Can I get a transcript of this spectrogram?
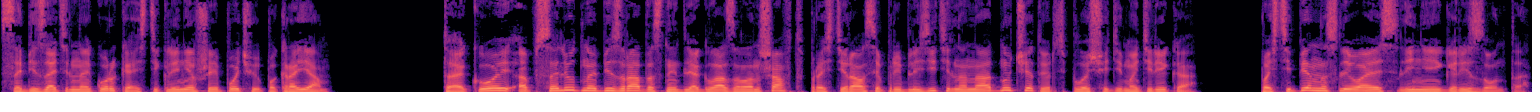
с обязательной коркой остекленевшей почвы по краям. Такой абсолютно безрадостный для глаза ландшафт простирался приблизительно на одну четверть площади материка, постепенно сливаясь с линией горизонта.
